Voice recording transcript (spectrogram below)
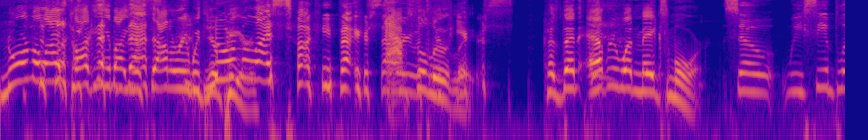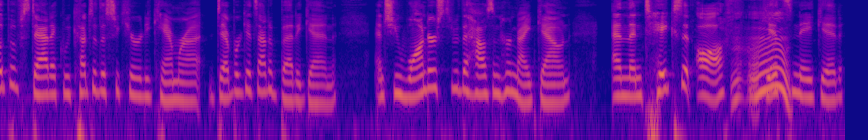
Normalize talking That- about your salary with your peers. Normalize talking about your salary Absolutely. with your peers. Because then everyone makes more. So we see a blip of static. We cut to the security camera. Deborah gets out of bed again, and she wanders through the house in her nightgown, and then takes it off, gets naked,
